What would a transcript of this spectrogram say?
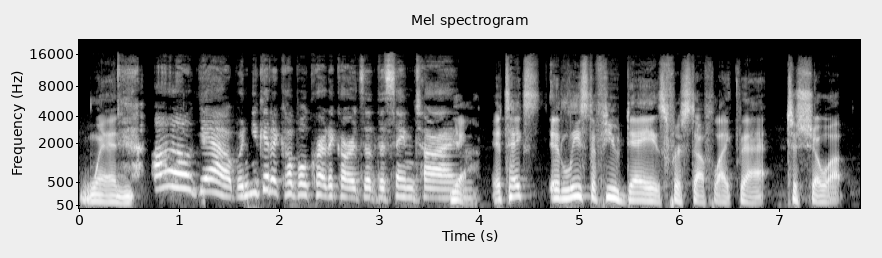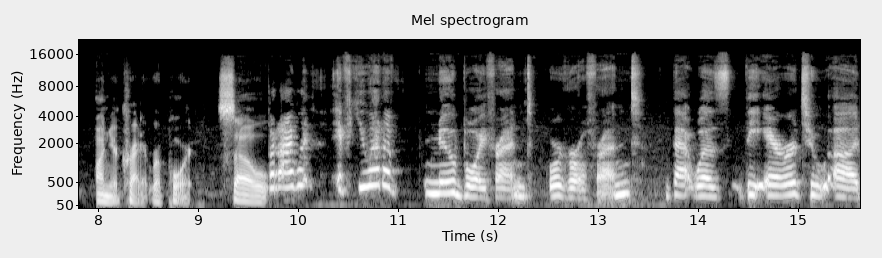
when Oh, yeah. When you get a couple credit cards at the same time. yeah it takes at least a few days for stuff like that to show up on your credit report so But I would, if you had a new boyfriend or girlfriend that was the heir to a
